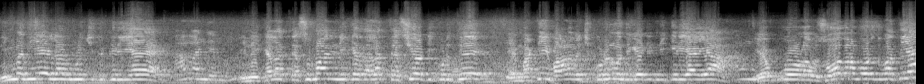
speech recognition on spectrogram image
நிம்மதியே இல்லாத முடிச்சிட்டு இருக்கிறியே இன்னைக்கெல்லாம் தெசு மாதிரி நிக்கிறதெல்லாம் தெசையோட்டி கொடுத்து என் மட்டியை வாழ வச்சு கொடுன்னு வந்து கேட்டு நிக்கிறியாயா எவ்வளவு சோதனை போடுது பாத்தியா?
